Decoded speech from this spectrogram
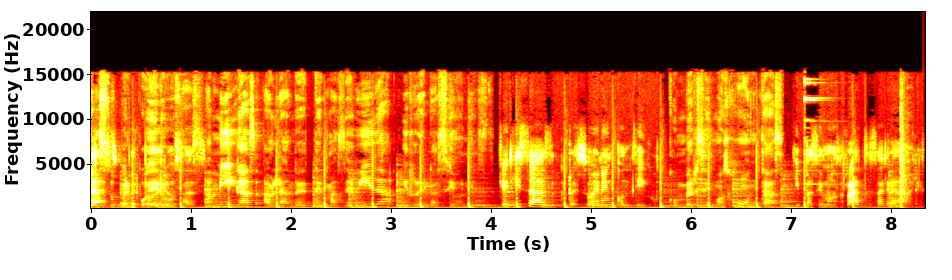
Las superpoderosas, amigas hablando de temas de vida y relaciones. Que quizás resuenen contigo. Conversemos juntas y pasemos ratos agradables.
